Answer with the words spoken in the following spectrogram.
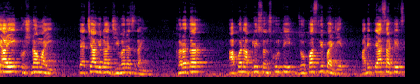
आई कृष्णामाई त्याच्या विना जीवनच नाही. खरं तर आपण आपली संस्कृती जोपासली पाहिजे आणि त्यासाठीच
